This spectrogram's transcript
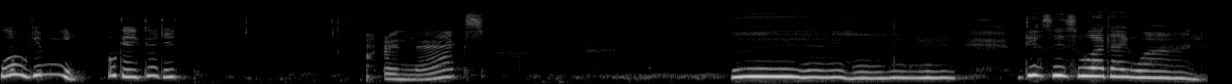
Whoa, give me. Okay, get it. And next. This is what I want.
